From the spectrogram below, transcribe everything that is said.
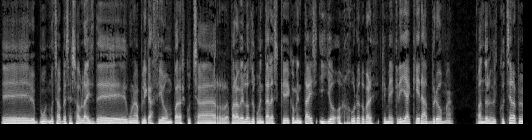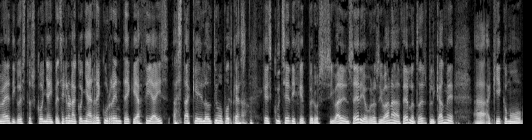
Eh, muchas veces habláis de una aplicación para escuchar, para ver los documentales que comentáis y yo os juro que, que me creía que era broma cuando lo escuché la primera vez, digo, esto es coña, y pensé que era una coña recurrente que hacíais, hasta que el último podcast que escuché dije, pero si van en serio, pero si van a hacerlo. Entonces, explicadme aquí como,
